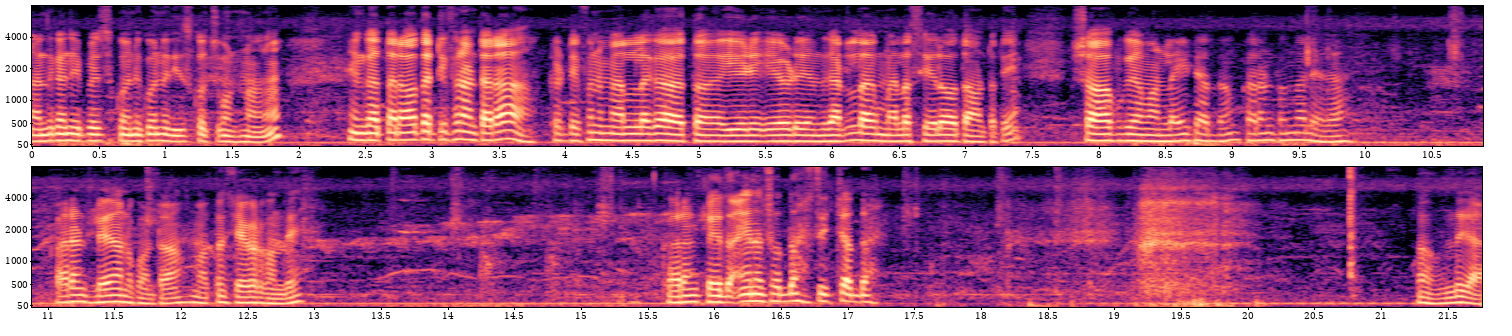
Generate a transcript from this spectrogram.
అందుకని చెప్పేసి కొన్ని కొన్ని తీసుకొచ్చుకుంటున్నాను. ఇంకా తర్వాత టిఫిన్ అంటారా? ఇక్కడ టిఫిన్ మెల్లగా ఏడు ఏడు ఎనిమిది గంటల దాకా మెల్ల సేల్ అవుతూ ఉంటుంది. షాప్కి ఏమైనా లైట్ వేద్దాం. కరెంట్ ఉందా లేదా? కరెంట్ లేదనుకుంటా. మొత్తం చీకటికి ఉంది. కరెంట్ లేదు. అయినా చూద్దాం. స్విచ్ చేద్దాం. ఉందిగా.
